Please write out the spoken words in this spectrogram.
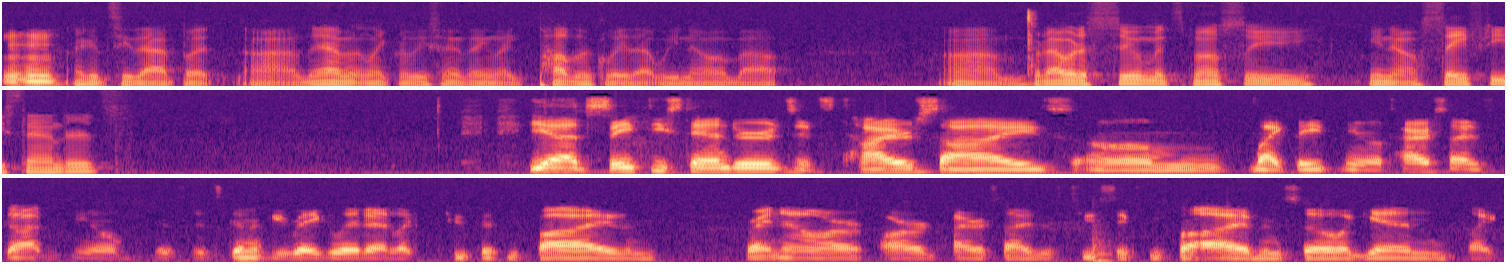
mm-hmm. I could see that, but uh, they haven't like released anything like publicly that we know about. Um, but I would assume it's mostly you know safety standards. Yeah, it's safety standards. It's tire size. Um, like they, you know, tire size got you know it's, it's going to be regulated at like 255, and right now our our tire size is 265, and so again, like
